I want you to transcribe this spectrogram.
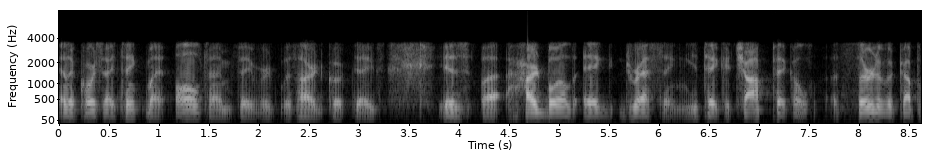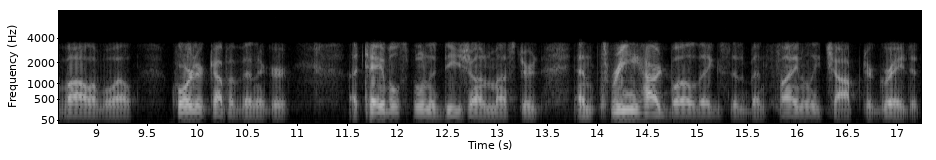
And of course, I think my all-time favorite with hard-cooked eggs is uh, hard-boiled egg dressing. You take a chopped pickle, a third of a cup of olive oil, quarter cup of vinegar, a tablespoon of Dijon mustard, and three hard boiled eggs that have been finely chopped or grated.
